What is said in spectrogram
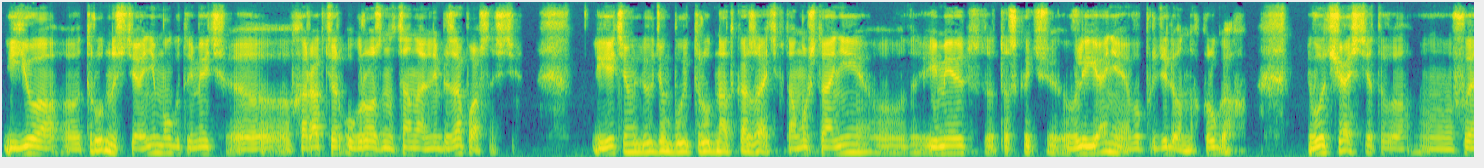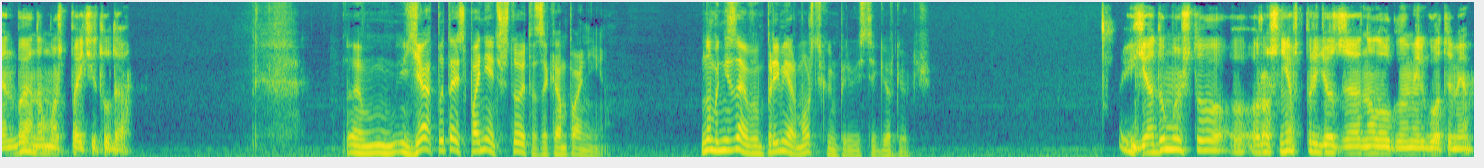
ее э, трудности, они могут иметь э, характер угрозы национальной безопасности. И этим людям будет трудно отказать, потому что они имеют, так сказать, влияние в определенных кругах. И вот часть этого э, ФНБ, она может пойти туда. Эм, я пытаюсь понять, что это за компании. Ну, не знаю, вы пример можете какой-нибудь привести, Георгий Георгиевич? Я думаю, что э, Роснефть придет за налоговыми льготами.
